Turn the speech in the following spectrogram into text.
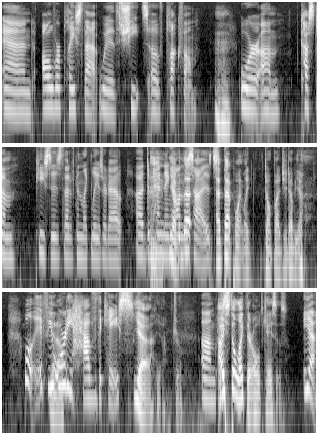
and I'll replace that with sheets of pluck foam Mm-hmm. or um, custom pieces that have been like lasered out, uh, depending Yeah, on the size. At that point, like, don't buy GW. well, if you you know. already have the case, yeah, yeah, true. um, I still like their old cases. yeah,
